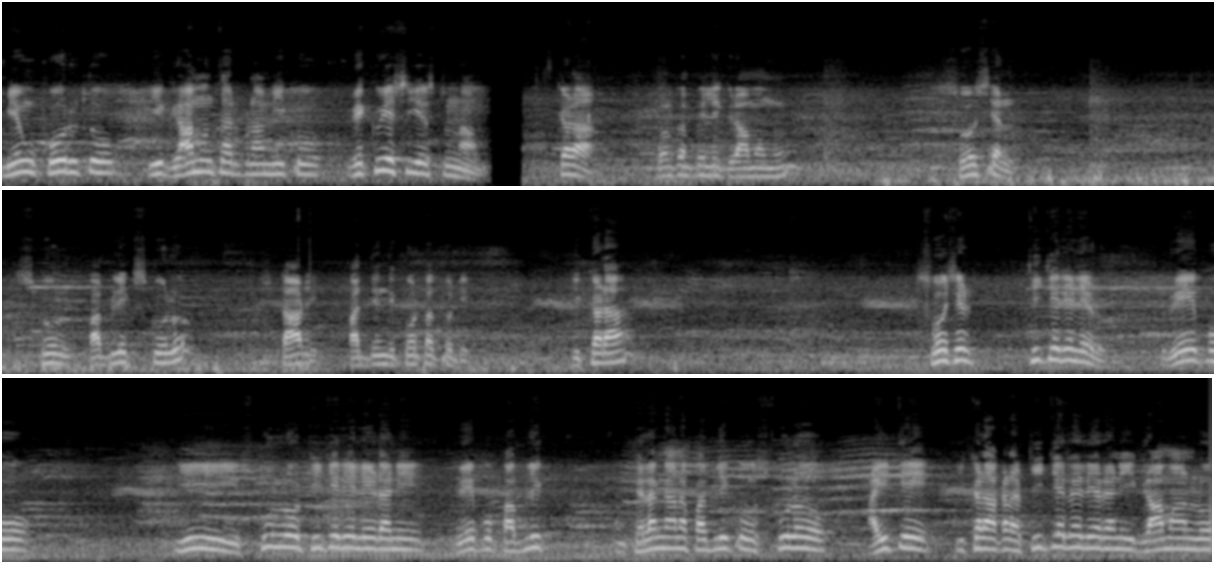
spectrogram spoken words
మేము కోరుతూ ఈ గ్రామం తరపున మీకు రిక్వెస్ట్ చేస్తున్నాం. ఇక్కడ పోల్కంపల్లి గ్రామము social school public school start పద్దెనిమిది కోట్లతోటి ఇక్కడ సోషల్ టీచరే లేడు. రేపు ఈ స్కూల్లో టీచరే లేడని రేపు పబ్లిక్ తెలంగాణ పబ్లిక్ స్కూల్లో అయితే ఇక్కడ అక్కడ టీచర్లే లేరని ఈ గ్రామాల్లో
